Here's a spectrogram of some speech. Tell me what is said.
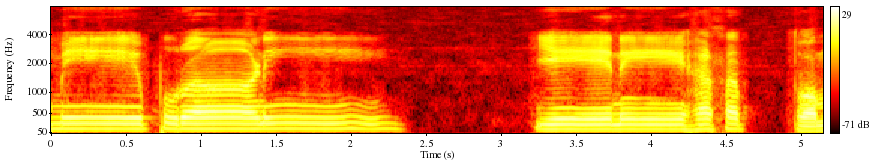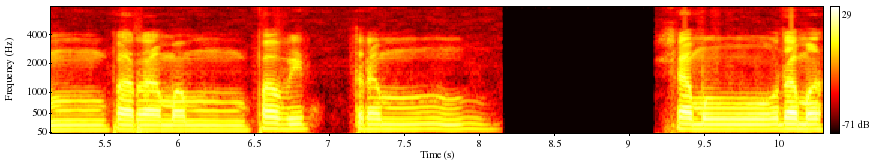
मे पुराणी येनेह सत्त्वम् परमम् पवित्रम्। शमोदमः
